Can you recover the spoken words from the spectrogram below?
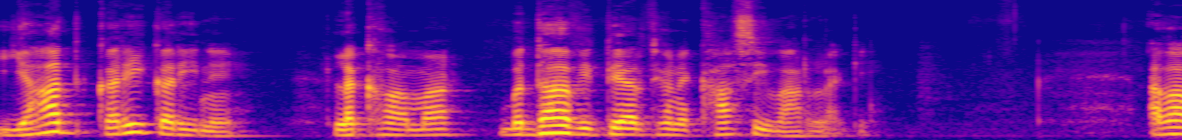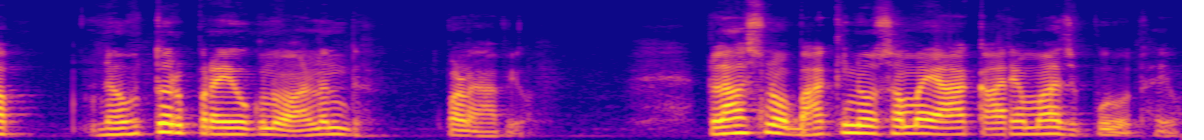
યાદ કરી કરીને લખવામાં બધા વિદ્યાર્થીઓને ખાસી વાર લાગી. આવા નવતર પ્રયોગનો આનંદ પણ આવ્યો. ક્લાસનો બાકીનો સમય આ કાર્યમાં જ પૂરો થયો.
